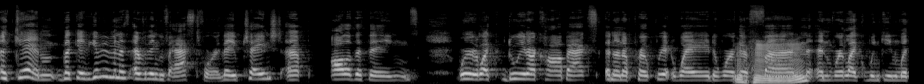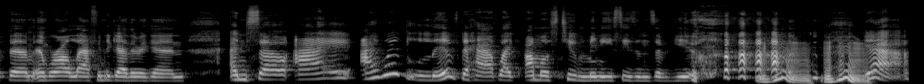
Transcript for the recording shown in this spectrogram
again, like they've given us everything we've asked for. They've changed up all of the things. We're like doing our callbacks in an appropriate way to where they're Mhm. fun, and we're like winking with them, and we're all laughing together again. And so I, I would live to have like almost two mini seasons of you. Mhm, mhm. Yeah.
